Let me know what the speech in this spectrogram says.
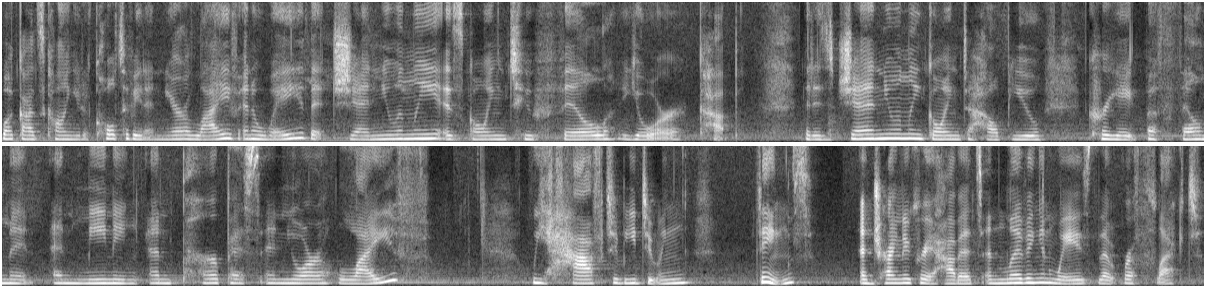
what God's calling you to cultivate in your life in a way that genuinely is going to fill your cup, that is genuinely going to help you create fulfillment and meaning and purpose in your life we have to be doing things and trying to create habits and living in ways that reflect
